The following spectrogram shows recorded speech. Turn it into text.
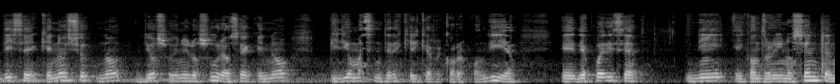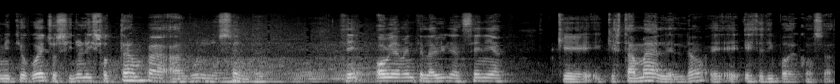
dice que no, no, dio su dinero usura, o sea que no pidió más interés que el que correspondía. Eh, después dice, ni eh, contra el inocente admitió cohecho, si no le hizo trampa a algún inocente. Obviamente la Biblia enseña que, está mal ¿no? E, e, este tipo de cosas.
